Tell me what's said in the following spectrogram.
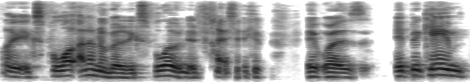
Well, explode. I don't know, but it exploded. it, it was. It became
